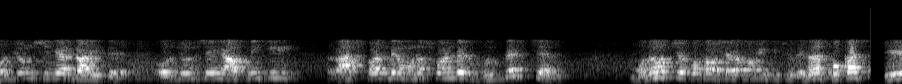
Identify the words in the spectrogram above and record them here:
অর্জুন সিং এর গাড়িতে। অর্জুন সিং, আপনি কি রাজ পাণ্ডে মনোজ পাণ্ডের ভূত দেখছেন? মনে হচ্ছে কোথাও সেরকমই কিছু প্রকাশ যে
